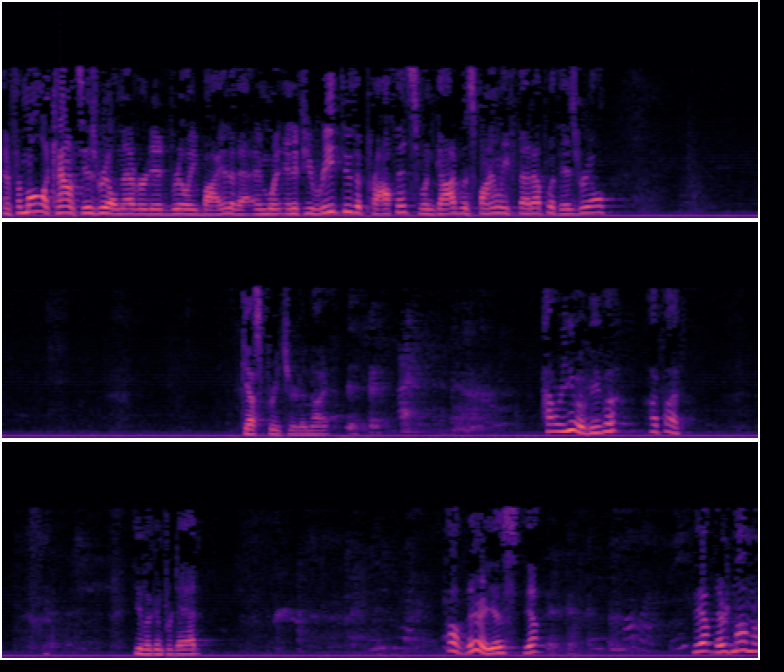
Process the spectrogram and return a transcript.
And from all accounts, Israel never did really buy into that. And, when, and if you read through the prophets, when God was finally fed up with Israel, guest preacher tonight. How are you, Aviva? High five. You looking for dad? Oh, there he is. Yep. Yep, there's mama.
